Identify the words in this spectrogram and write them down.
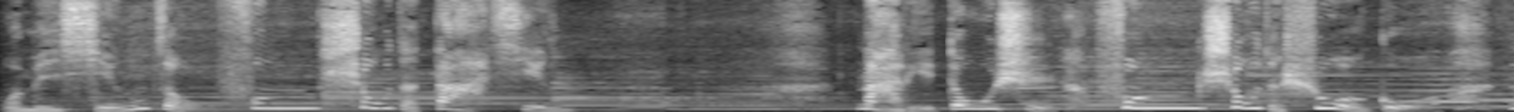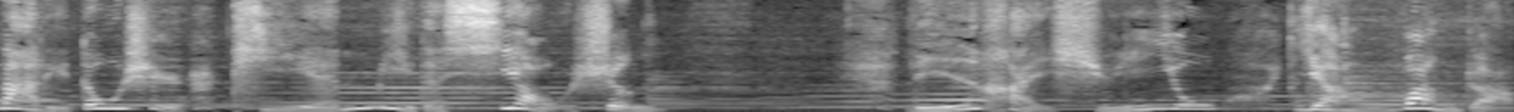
我们行走丰收的大兴。那里都是丰收的硕果，那里都是甜蜜的笑声。临海寻幽，仰望着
